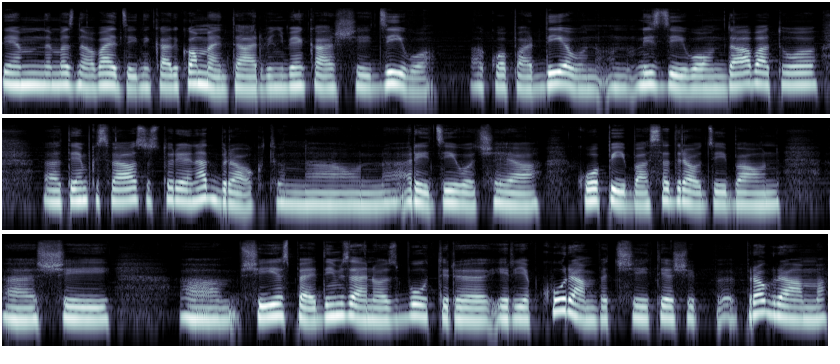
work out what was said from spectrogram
tiem nemaz nav vajadzīgi nekādi komentāri, viņi vienkārši dzīvo kopā ar Dievu un, un, izdzīvo un dāvā to tiem, kas vēlas uz turieni atbraukt un, un arī dzīvot šajā kopībā, sadraudzībā un šī Um, šī iespēja dimzēnos būt ir, ir jebkuram, bet šī tieši programma,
